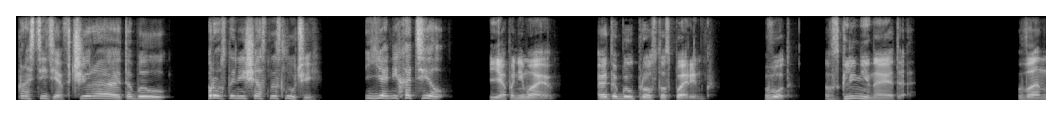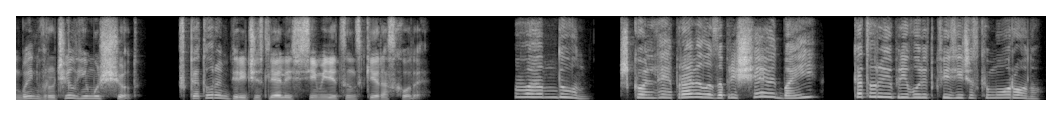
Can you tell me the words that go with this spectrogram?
«Простите, вчера это был просто несчастный случай. Я не хотел...» «Я понимаю. Это был просто спарринг. Вот, взгляни на это». Ван Бэнь вручил ему счет, в котором перечислялись все медицинские расходы. «Ван Дун, школьные правила запрещают бои, которые приводят к физическому урону.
